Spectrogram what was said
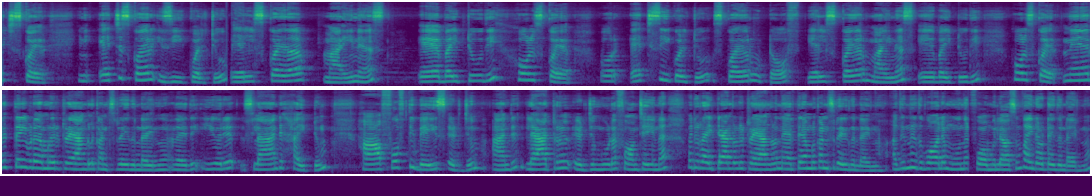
h square ഇനി h square is equal to L square minus a by two the whole square or h is equal to square root of L square minus a by two the whole square നേരത്തെ ഇവിടെ നമ്മളൊരു ട്രയാങ്കിൾ കൺസിഡർ ചെയ്തിട്ടുണ്ടായിരുന്നു. അതായത് ഈ ഒരു സ്ലാൻഡ് ഹൈറ്റും ഹാഫ് ഓഫ് ദി ബേസ് എഡ്ജും ആൻഡ് ലാറ്ററൽ എഡ്ജും കൂടെ ഫോം ചെയ്യുന്ന ഒരു റൈറ്റ് ആംഗിൾ ട്രയാങ്കിൾ നേരത്തെ നമ്മൾ കൺസിഡർ ചെയ്തിട്ടുണ്ടായിരുന്നു. അതിൽ നിന്ന് ഇതുപോലെ മൂന്ന് ഫോമുലാസും ഫൈൻഡ് ഔട്ട് ചെയ്തിട്ടുണ്ടായിരുന്നു.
